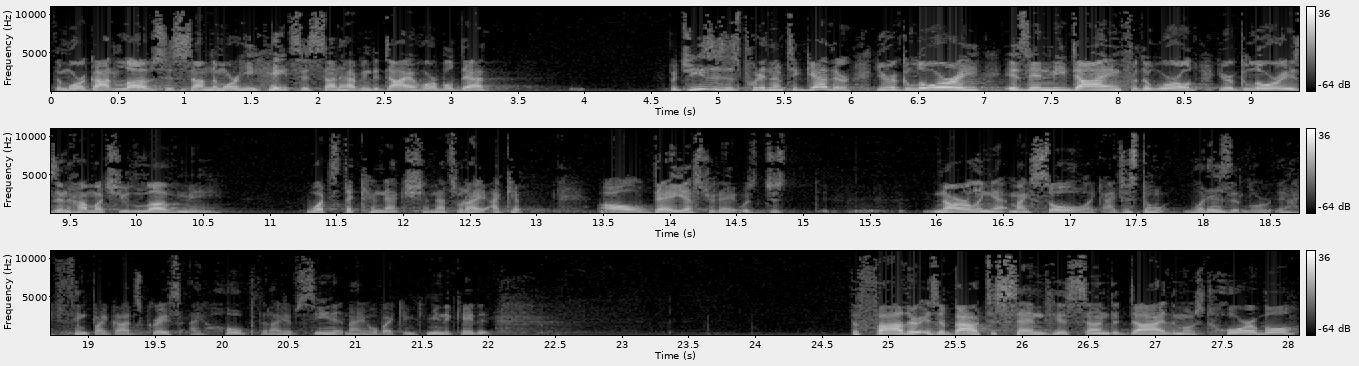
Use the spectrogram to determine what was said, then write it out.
The more God loves his Son, the more he hates his Son having to die a horrible death. But Jesus is putting them together. Your glory is in me dying for the world. Your glory is in how much you love me. What's the connection? That's what I, I kept all day yesterday. It was just gnarling at my soul. Like, I just don't, what is it, Lord? And I think by God's grace, I hope that I have seen it and I hope I can communicate it. The Father is about to send his Son to die the most horrible,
